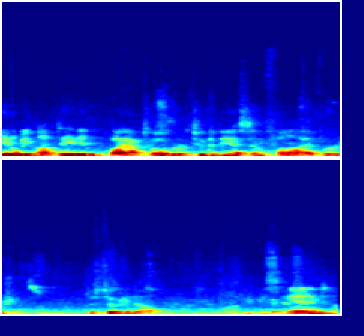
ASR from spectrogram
It'll be updated by October to the DSM-5 versions, just so you know. And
